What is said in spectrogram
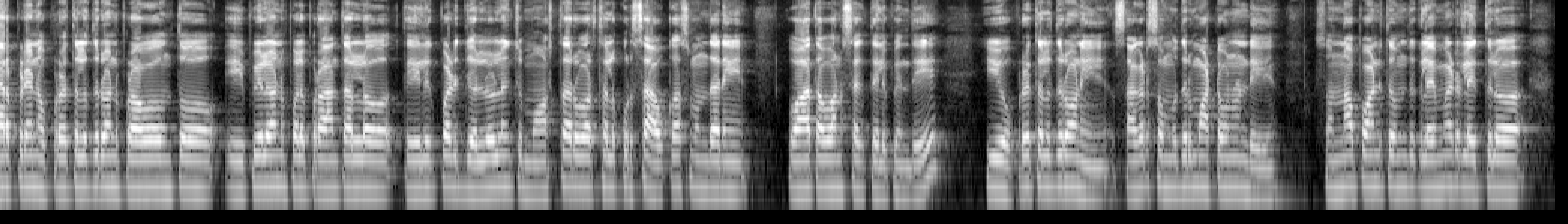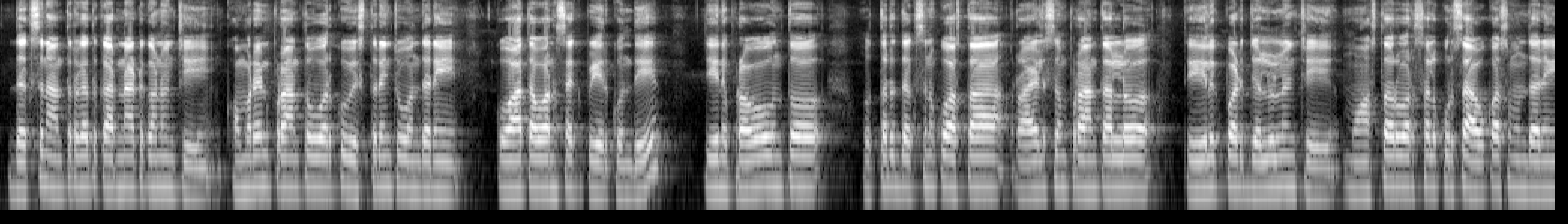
ఏర్పడిన ఉపరితల ద్రోణి ప్రభావంతో ఏపీలోని పలు ప్రాంతాల్లో తేలికపడి జల్లుల నుంచి మోస్తారు వర్షాలు కురిసే అవకాశం ఉందని వాతావరణ శాఖ తెలిపింది. ఈ ఉపరితల ద్రోణి సగటు సముద్ర మట్టం నుండి సున్నా పాయింట్ తొమ్మిది కిలోమీటర్ల ఎత్తులో దక్షిణ అంతర్గత కర్ణాటక నుంచి కొమరేన్ ప్రాంతం వరకు విస్తరించి ఉందని వాతావరణ శాఖ పేర్కొంది. దీని ప్రభావంతో ఉత్తర దక్షిణ కోస్తా రాయలసీమ ప్రాంతాల్లో తేలికపాటి జల్లుల నుంచి మోస్తరు వర్షాలు కురిసే అవకాశం ఉందని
